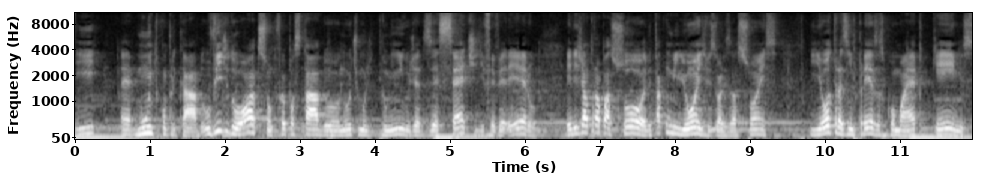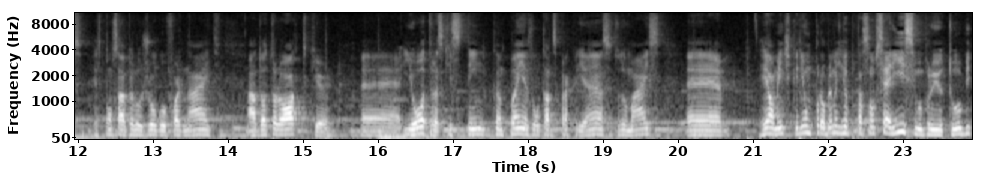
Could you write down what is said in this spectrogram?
e é muito complicado. O vídeo do Watson, que foi postado no último domingo, dia 17 de fevereiro, ele já ultrapassou, ele está com milhões de visualizações e outras empresas como a Epic Games, responsável pelo jogo Fortnite, a Dr. Octaker é, e outras que têm campanhas voltadas para crianças e tudo mais, é, realmente criam um problema de reputação seríssimo para o YouTube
